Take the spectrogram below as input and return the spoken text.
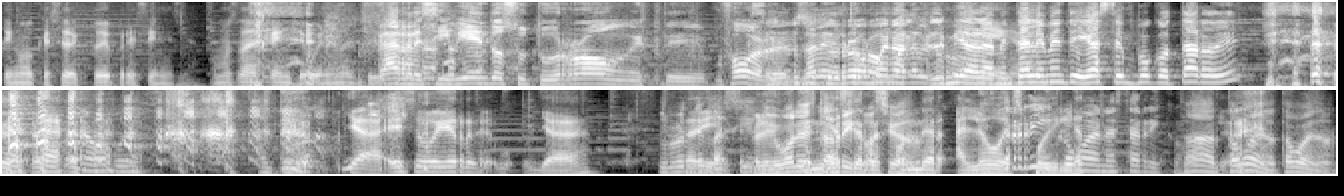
tengo que hacer acto de presencia. ¿Cómo están, gente? Buenas noches. Acá recibiendo su turrón, este, por favor, dale turrón. Bueno, mira, lamentablemente llegaste un poco tarde. Ya, eso voy a... re- Ya. Turrón Está de. Pero igual está Tenías que rico, ¿sí o no? responder, aló, Está rico, spoiler. mano, está rico. Ah, está bueno, está bueno.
